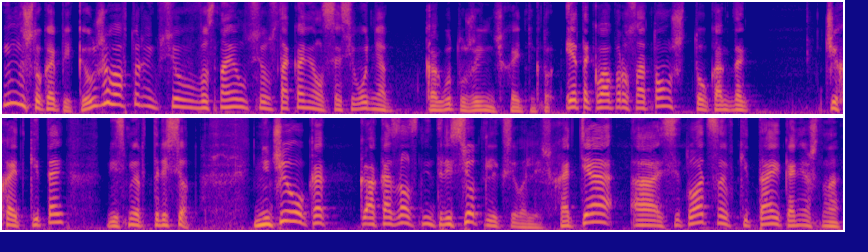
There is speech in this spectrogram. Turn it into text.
Именно что копейка. И уже во вторник все восстановилось, все устаканилось, а сегодня как будто уже не чихает никто. Это к вопросу о том, что когда чихает Китай, весь мир трясет. Ничего, как оказалось, не трясет Алексей Валерьевич. Хотя а, ситуация в Китае, конечно,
